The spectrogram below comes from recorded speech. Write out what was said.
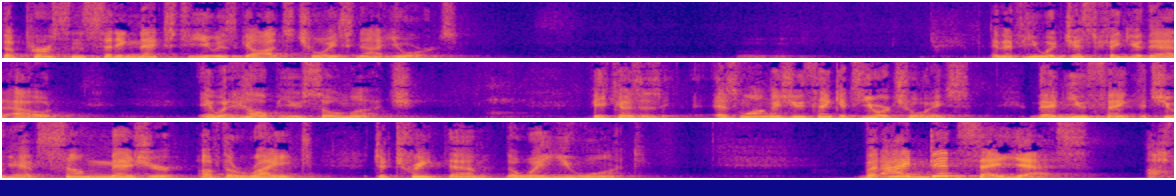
The person sitting next to you is God's choice, not yours. And if you would just figure that out, it would help you so much. Because as, as long as you think it's your choice, then you think that you have some measure of the right to treat them the way you want. But I did say yes. Oh,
